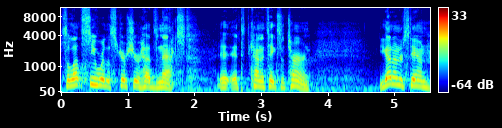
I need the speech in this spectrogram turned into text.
So let's see where the scripture heads next. It, it kind of takes a turn. You got to understand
